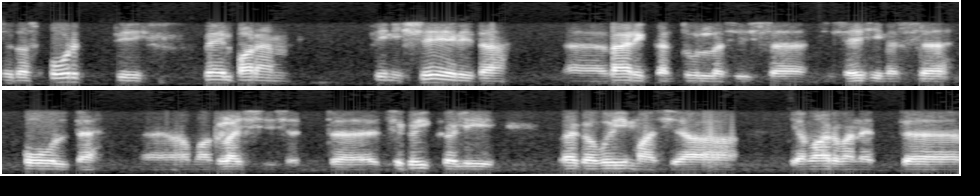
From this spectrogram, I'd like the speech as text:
seda sporti veel parem, finišeerida, väärikalt tulla siis, siis esimesse poolde oma klassis, et, et see kõik oli väga võimas ja ja ma arvan, et äh,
